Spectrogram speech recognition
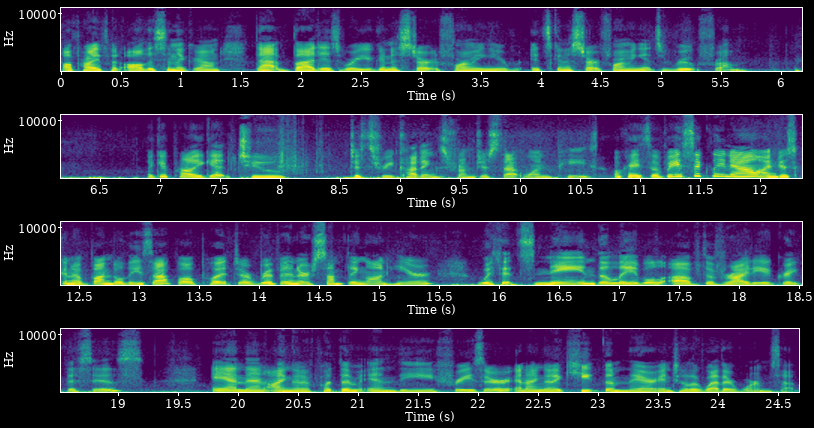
I'll probably put all this in the ground. That bud is where you're going to start forming your, it's going to start forming its root from. I could probably get two to three cuttings from just that one piece. Okay, so basically now I'm just going to bundle these up. I'll put a ribbon or something on here with its name, the label of the variety of grape this is. And then I'm going to put them in the freezer and I'm going to keep them there until the weather warms up.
